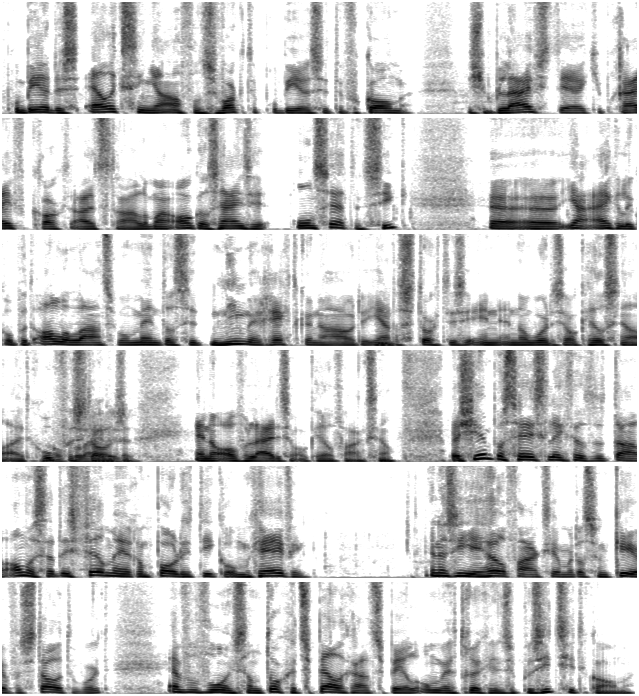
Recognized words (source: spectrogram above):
proberen dus elk signaal van zwakte proberen ze te voorkomen. Dus je blijft sterk, je blijft kracht uitstralen... maar ook al zijn ze ontzettend ziek... Uh, uh, ja, eigenlijk op het allerlaatste moment dat ze het niet meer recht kunnen houden... ja, hm. dan storten ze in en dan worden ze ook heel snel uit de groep verstoten. En dan overlijden ze ook heel vaak snel. Bij chimpansees ligt dat totaal anders. Dat is veel meer een politieke omgeving. En dan zie je heel vaak zeg maar, dat zo'n keer verstoten wordt... en vervolgens dan toch het spel gaat spelen om weer terug in zijn positie te komen.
